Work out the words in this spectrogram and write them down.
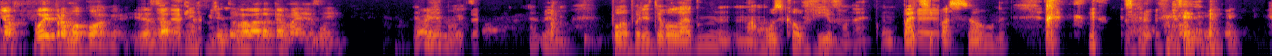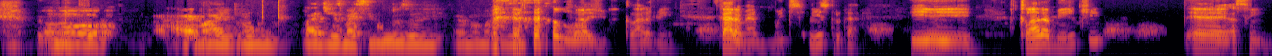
já foi para Mocoga. Exatamente. É. Podia ter rolado até uma resenha. É mesmo. É mesmo. Porra, podia ter rolado um, uma música ao vivo, né? Com participação, né? Vamos armar aí para um dias mais seguros aí. Lógico, claramente. Cara, é muito sinistro, cara. E claramente, é, assim,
